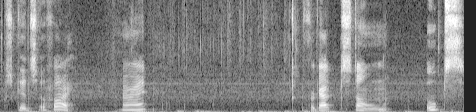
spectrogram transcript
Looks good so far. Alright. Forgot stone. Oops.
